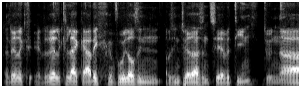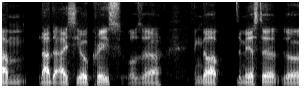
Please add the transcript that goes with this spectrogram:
redelijk, redelijk gelijkaardig gevoel als in, als in 2017. Toen um, na de ICO-craze was, uh, ik denk dat de meeste, uh,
